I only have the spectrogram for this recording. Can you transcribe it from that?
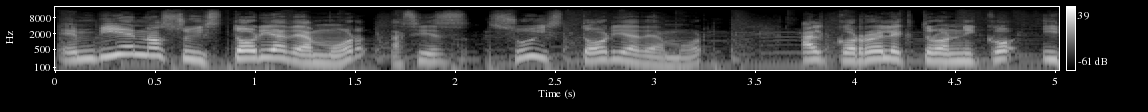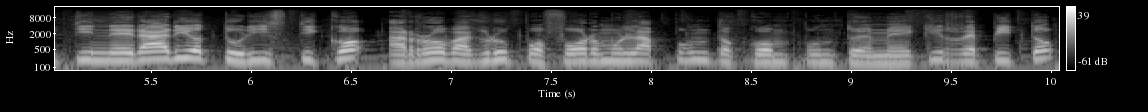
Envíenos su historia de amor, así es, su historia de amor, al correo electrónico itinerario turístico arroba grupoformula.com.mx. Repito,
